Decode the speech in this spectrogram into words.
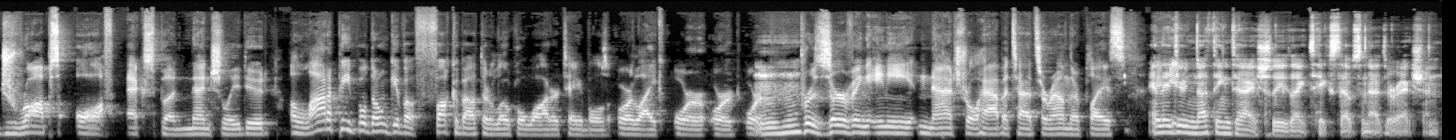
drops off exponentially, dude. A lot of people don't give a fuck about their local water tables or like or or or Mhm. preserving any natural habitats around their place. and they It- do nothing to actually like take steps in that direction.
